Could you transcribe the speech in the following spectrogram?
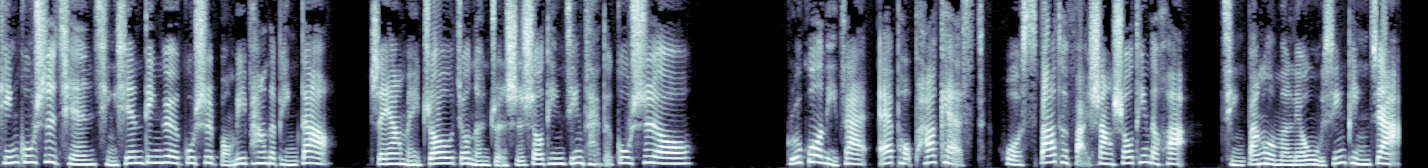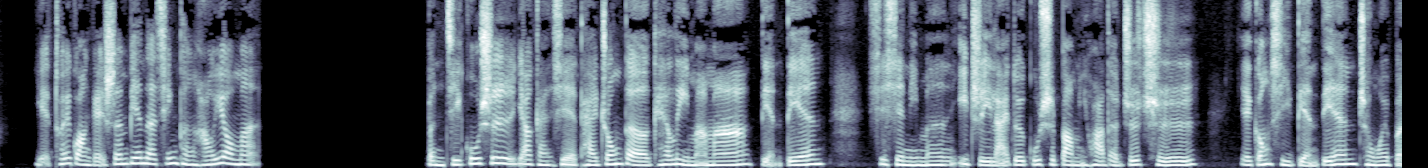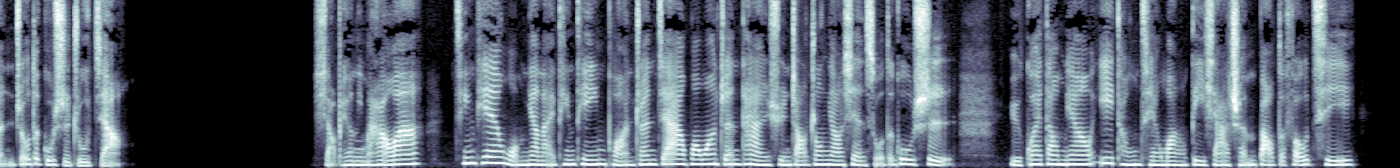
听故事前，请先订阅故事爆米花的频道，这样每周就能准时收听精彩的故事哦。如果你在 Apple Podcast 或 Spotify 上收听的话，请帮我们留五星评价，也推广给身边的亲朋好友们。本集故事要感谢台中的 Kelly 妈妈点点，谢谢你们一直以来对故事爆米花的支持，也恭喜点点成为本周的故事主角。小朋友，你们好啊！今天我们要来听听破案专家汪汪侦探寻找重要线索的故事。与怪盗喵一同前往地下城堡的福奇，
